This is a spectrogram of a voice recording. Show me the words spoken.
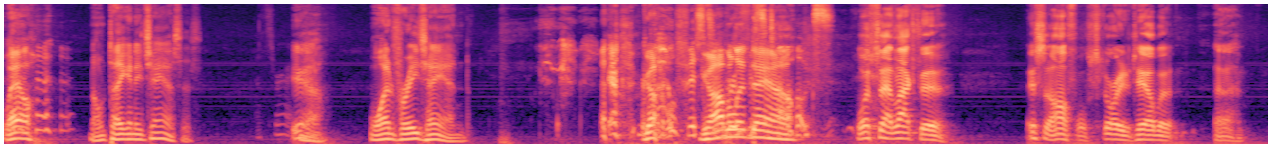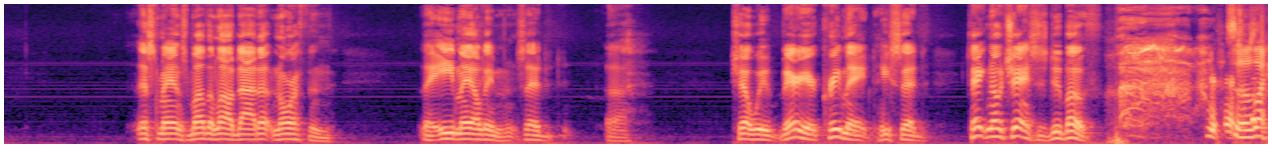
Well, don't take any chances. That's right. Yeah. One for each hand. Go- gobble it down. dogs. What's that like? The this is an awful story to tell, but uh, this man's mother-in-law died up north, and they emailed him and said, uh, "Shall we bury or cremate?" He said, "Take no chances. Do both." Sounds like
